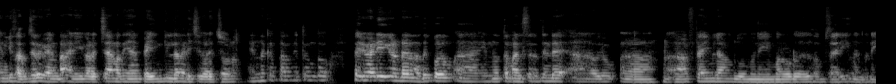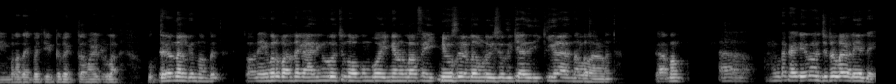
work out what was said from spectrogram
എനിക്ക് സർജറി വേണ്ട എനിക്ക് കളിച്ചാൽ മതി ഞാൻ പെയിൻ കില്ലർ അടിച്ച് കളിച്ചോളാം എന്നൊക്കെ പറഞ്ഞിട്ട് എന്തോ പരിപാടിയൊക്കെ ഉണ്ടായിരുന്നു. അതിപ്പോ ഇന്നത്തെ മത്സരത്തിന്റെ ഒരു ഹാഫ് ടൈമിലാണെന്ന് തോന്നുന്നു നെയ്മറോട് സംസാരിക്കുന്നുണ്ട്. നെയ്മർ അതേ പറ്റിയിട്ട് വ്യക്തമായിട്ടുള്ള ഉത്തരം നൽകുന്നുണ്ട്. അപ്പോൾ നെയ്മർ പറഞ്ഞ കാര്യങ്ങൾ വെച്ച് നോക്കുമ്പോൾ ഇങ്ങനെയുള്ള ഫേക്ക് ന്യൂസുകൾ നമ്മൾ വിശ്വസിക്കാതിരിക്കുക എന്നുള്ളതാണ്. കാരണം നമ്മുടെ കരിയർ വെച്ചിട്ടുള്ള കളിയല്ലേ?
